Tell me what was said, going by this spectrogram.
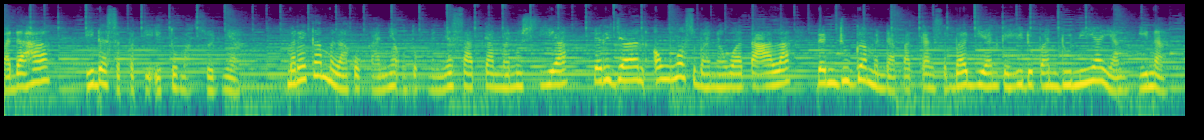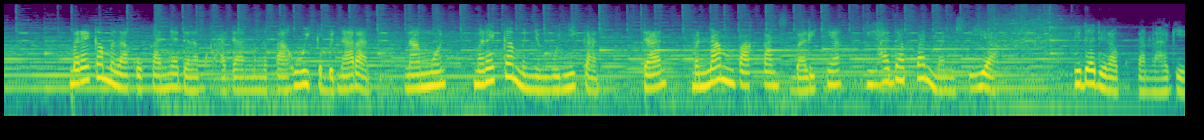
Padahal tidak seperti itu maksudnya. Mereka melakukannya untuk menyesatkan manusia dari jalan Allah Subhanahu wa taala dan juga mendapatkan sebagian kehidupan dunia yang hina. Mereka melakukannya dalam keadaan mengetahui kebenaran, namun mereka menyembunyikan dan menampakkan sebaliknya di hadapan manusia. Tidak diragukan lagi,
